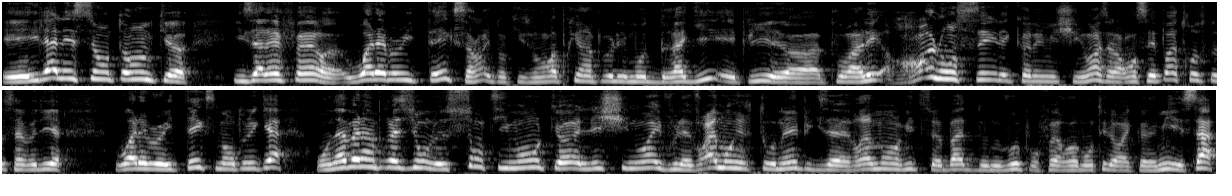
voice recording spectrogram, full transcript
et il a laissé entendre qu'ils allaient faire euh, whatever it takes, hein, et donc ils ont repris un peu les mots de Draghi, et puis euh, pour aller relancer l'économie chinoise. Alors on sait pas trop ce que ça veut dire whatever it takes, mais en tous les cas, on avait l'impression, le sentiment que les Chinois, ils voulaient vraiment y retourner, puis qu'ils avaient vraiment envie de se battre de nouveau pour faire remonter leur économie, et ça,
